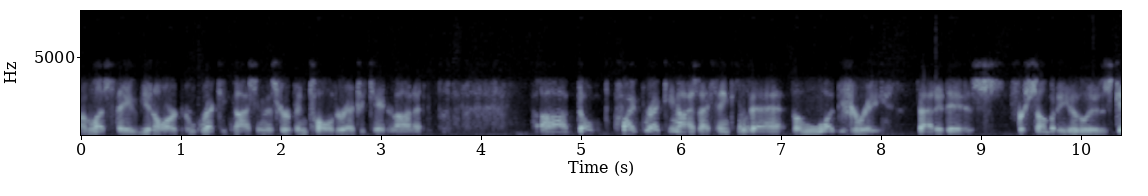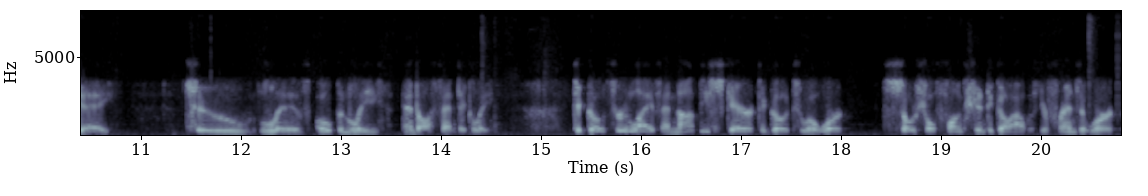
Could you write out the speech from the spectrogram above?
unless they, you know, are recognizing this or have been told or educated on it, uh, don't quite recognize, I think, that the luxury that it is for somebody who is gay to live openly and authentically, to go through life and not be scared to go to a work social function, to go out with your friends at work,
